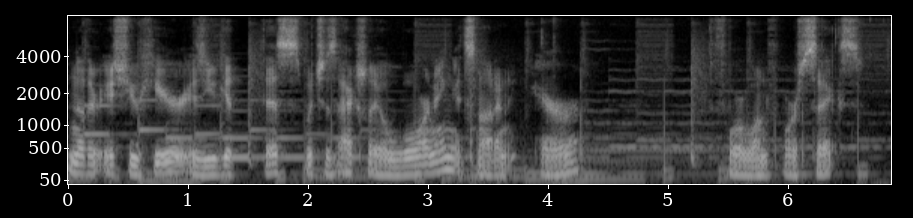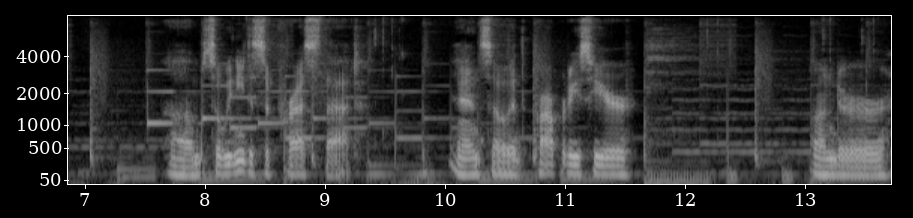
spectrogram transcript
Another issue here is you get this, which is actually a warning. It's not an error. 4146. Um, so we need to suppress that. And so in the properties here, under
